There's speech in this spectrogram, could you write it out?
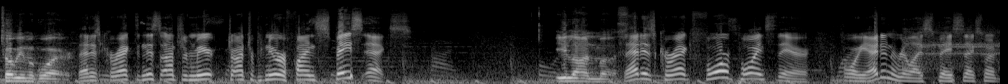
Tobey Maguire. That is correct. And this entrepreneur, entrepreneur finds SpaceX. Elon Musk. That is correct. Four points there for you. I didn't realize SpaceX went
